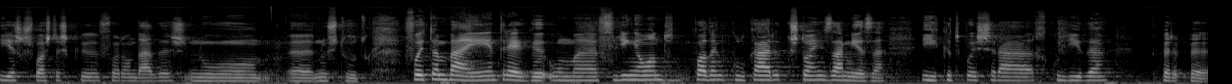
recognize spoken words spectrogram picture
e as respostas que foram dadas no, uh, no estudo. Foi também entregue uma folhinha onde podem colocar questões à mesa e que depois será recolhida para, para,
